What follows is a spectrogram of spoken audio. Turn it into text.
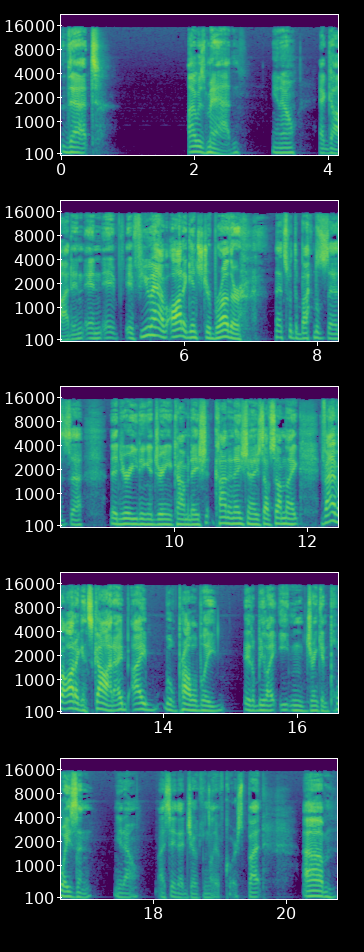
that I was mad you know at God. And and if if you have aught against your brother that's what the Bible says. Uh, that you're eating and drinking combination condemnation on yourself. So I'm like, if I have aught against God, I I will probably it'll be like eating drinking poison. You know, I say that jokingly, of course, but um,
